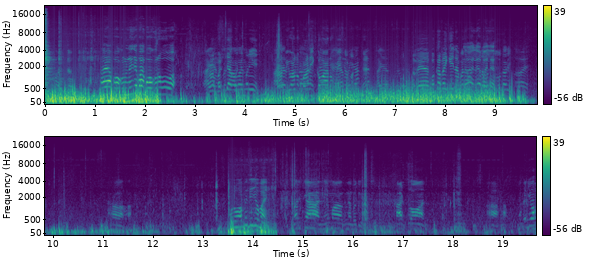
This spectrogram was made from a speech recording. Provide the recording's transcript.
આયા બોકરું લઈ જા ભાઈ બોકરું આ મરચા કોથમરી આ પીવાનું પાણી કવાનું સ્પેશિયલ હે હવે પક્કાભાઈ કઈ ના બનાવે લે ભાઈ લે હા હા બોલો આપી દેજો ભાઈ મરચા નિમક ને બધું ખાટલો હા હા મૂકી દ્યો.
